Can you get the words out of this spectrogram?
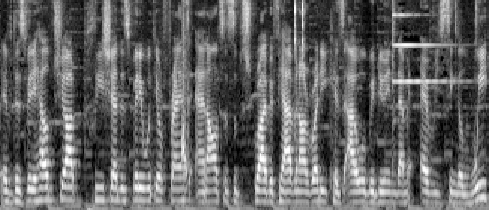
if this video helped you out please share this video with your friends and also subscribe if you haven't already because I will be doing them every single week.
